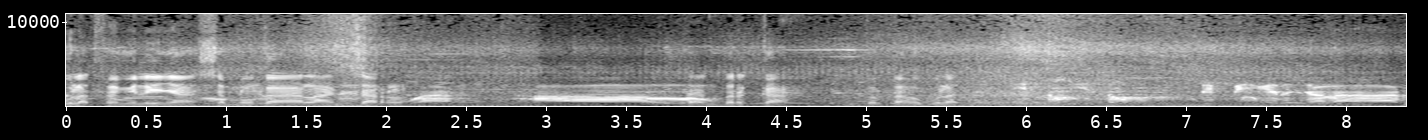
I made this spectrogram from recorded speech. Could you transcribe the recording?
bulat family-nya. Semoga lancar dan berkah untuk tahu bulatnya. Di pinggir jalan,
